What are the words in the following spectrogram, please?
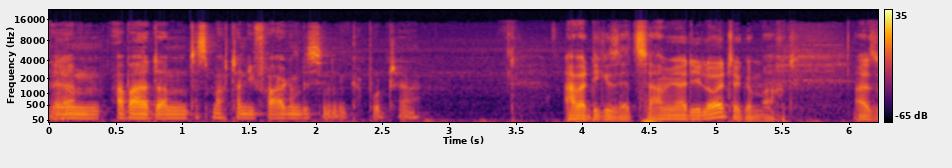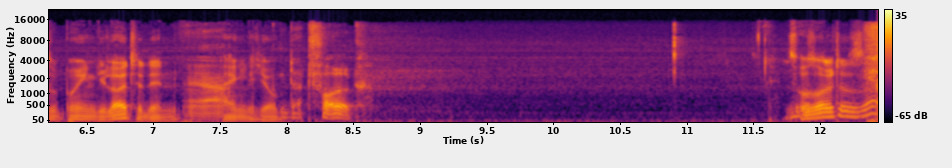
Ja. Ähm, aber dann, das macht dann die Frage ein bisschen kaputt, ja. Aber die Gesetze haben ja die Leute gemacht. Also bringen die Leute den Ja. eigentlich um. Das Volk. So sollte es sein.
